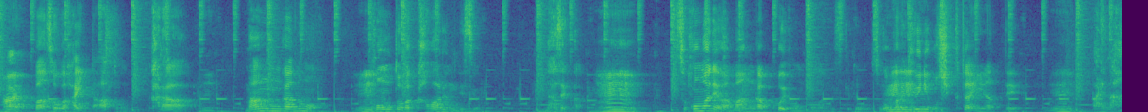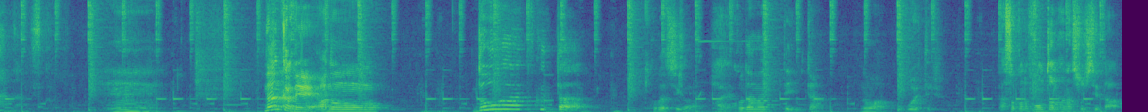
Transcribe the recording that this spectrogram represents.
は伴奏が入った後からいうん。漫画のうん。フォントが変わるんですよ、なぜか。うん。そこまでは漫画っぽいフォントなんですけどそこから急にゴシック体になって、うん。あれ何なんですか？うん。なんかねあのー動画作った子たちがはい。こだわっていたのは覚えてる、あそこのフォントの話をしてた。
